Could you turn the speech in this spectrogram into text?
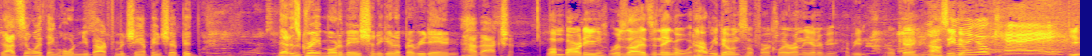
that's the only thing holding you back from a championship, it that is great motivation to get up every day and have action. Lombardi resides in Inglewood. How are we doing so far, Claire, on the interview? Are we okay? How's he Doing doing? okay. You,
